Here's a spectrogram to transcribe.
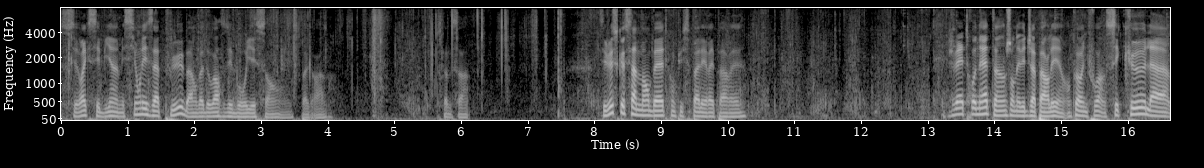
c'est vrai que c'est bien, mais si on les a plus, bah on va devoir se débrouiller sans, c'est pas grave. C'est comme ça. C'est juste que ça m'embête qu'on puisse pas les réparer. Je vais être honnête, hein, j'en avais déjà parlé, hein, encore une fois, hein, c'est que la,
